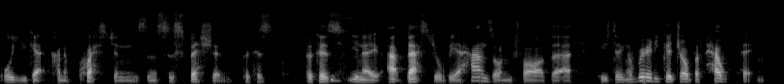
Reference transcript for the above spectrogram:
or you get kind of questions and suspicion because because you know at best you'll be a hands-on father who's doing a really good job of helping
